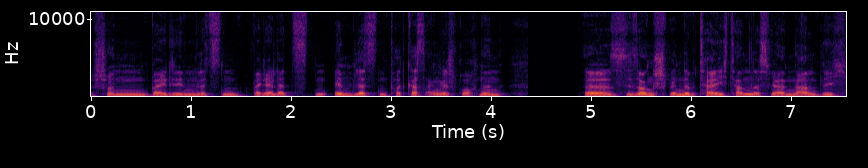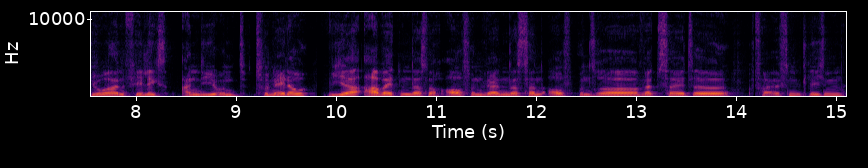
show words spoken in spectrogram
schon bei dem letzten, bei der letzten, im letzten Podcast angesprochenen äh, Saisonspende beteiligt haben. Das wären namentlich Johann, Felix, Andi und Tornado. Wir arbeiten das noch auf und werden das dann auf unserer Webseite veröffentlichen.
